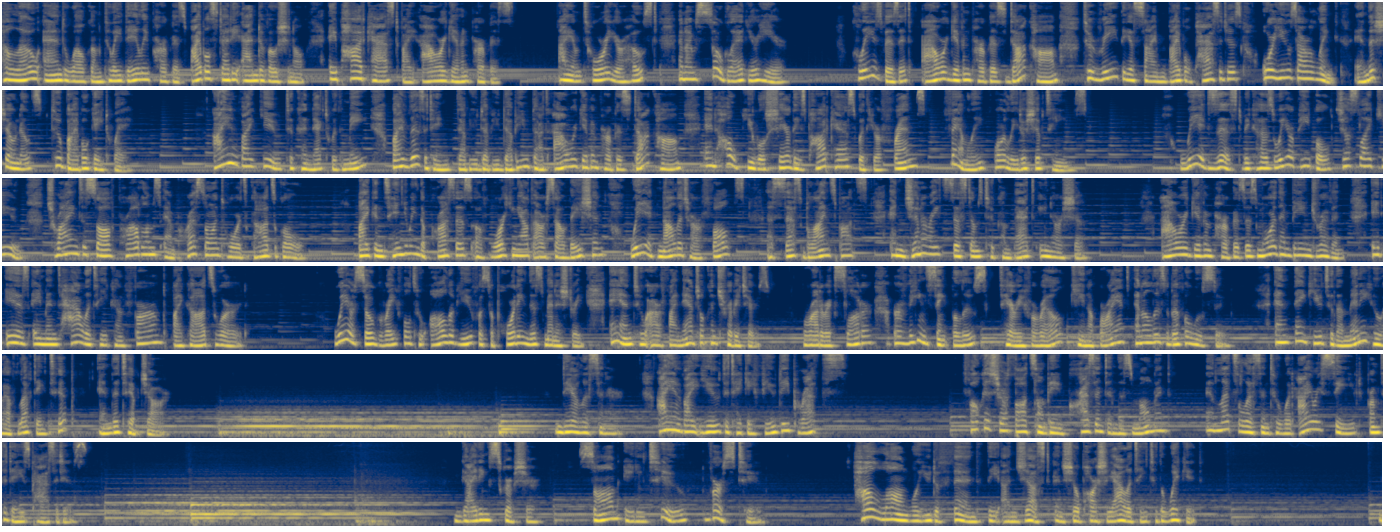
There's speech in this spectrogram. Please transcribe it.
Hello and welcome to a Daily Purpose Bible Study and Devotional, a podcast by Our Given Purpose. I am Tori, your host, and I'm so glad you're here. Please visit OurGivenPurpose.com to read the assigned Bible passages or use our link in the show notes to Bible Gateway. I invite you to connect with me by visiting www.ourgivenpurpose.com and hope you will share these podcasts with your friends, family, or leadership teams. We exist because we are people just like you, trying to solve problems and press on towards God's goal. By continuing the process of working out our salvation, we acknowledge our faults assess blind spots, and generate systems to combat inertia. Our given purpose is more than being driven, it is a mentality confirmed by God's Word. We are so grateful to all of you for supporting this ministry and to our financial contributors. Roderick Slaughter, Irvine St. Velouse, Terry Farrell, Keena Bryant, and Elizabeth Owusu. And thank you to the many who have left a tip in the tip jar. Dear listener, I invite you to take a few deep breaths. Focus your thoughts on being present in this moment, and let's listen to what I received from today's passages. Guiding Scripture Psalm 82, verse 2. How long will you defend the unjust and show partiality to the wicked?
